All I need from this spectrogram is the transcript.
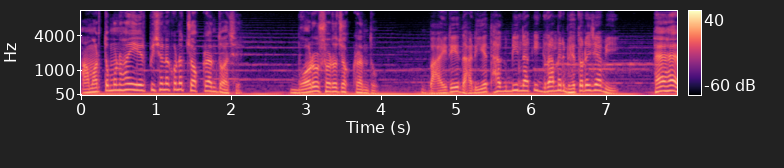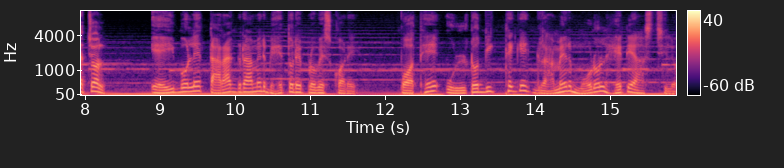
আমার তো মনে হয় এর পিছনে কোনো চক্রান্ত আছে। বড় সড় চক্রান্ত বাইরে দাঁড়িয়ে থাকবি নাকি গ্রামের ভেতরে যাবি? হ্যাঁ হ্যাঁ চল। এই বলে তারা গ্রামের ভেতরে প্রবেশ করে। পথে উল্টো দিক থেকে গ্রামের মোড়ল হেঁটে আসছিল।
